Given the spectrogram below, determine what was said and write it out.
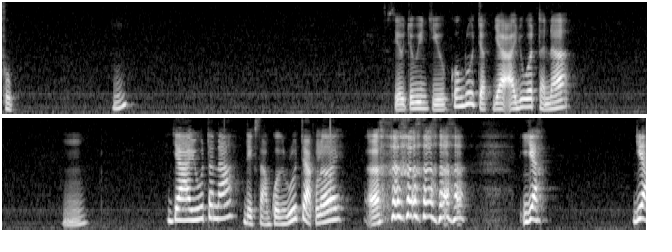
ฟุบหืม เสี่ยวจวินจิ๋วคงรู้จักยาอายุวัฒนะยาอายุวัฒนะ เด็กสามคนรู้จักเลยเออยะยะ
